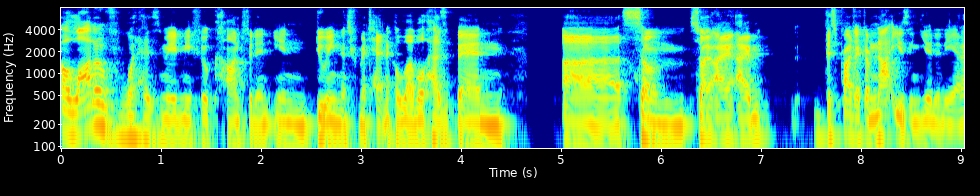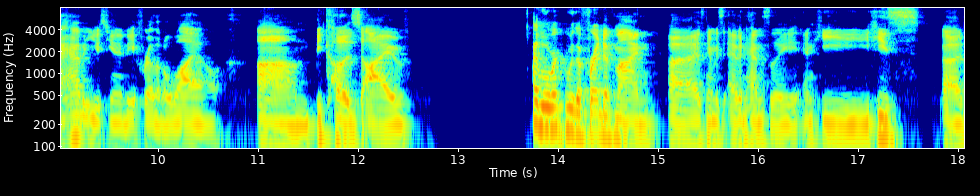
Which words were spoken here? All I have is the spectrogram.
a lot of what has made me feel confident in doing this from a technical level has been uh, some. So I, I, I'm this project. I'm not using Unity, and I haven't used Unity for a little while um, because I've I've been working with a friend of mine. Uh, his name is Evan Hemsley, and he he's uh,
